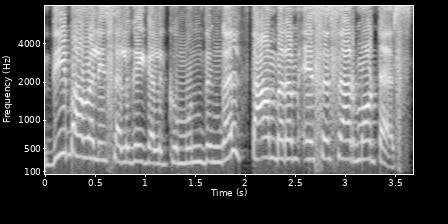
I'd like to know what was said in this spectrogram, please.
தீபாவளி சலுகைகளுக்கு முந்துங்கள் Tambaram SSR Motors.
